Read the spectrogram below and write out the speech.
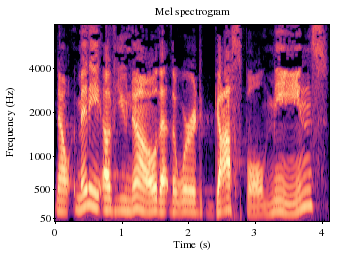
Now, many of you know that the word gospel means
